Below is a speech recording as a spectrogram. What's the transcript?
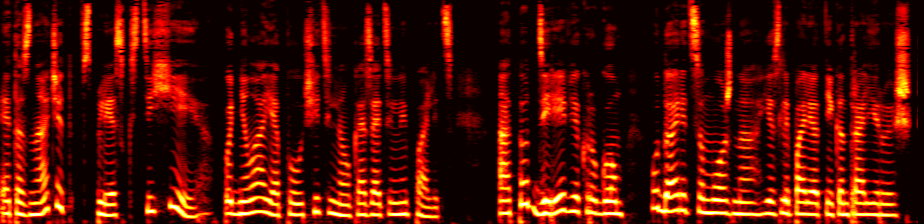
Это значит всплеск стихии», — подняла я поучительно-указательный палец. «А тут деревья кругом. Удариться можно, если полет не контролируешь».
